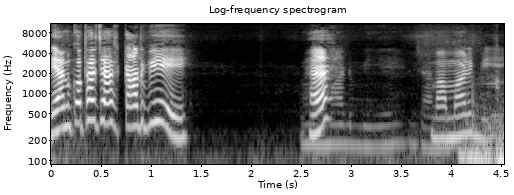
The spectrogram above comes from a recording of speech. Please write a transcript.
রিয়ান কোথায় যাস? কার বিয়ে? হ্যাঁ? মামার বিয়ে।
